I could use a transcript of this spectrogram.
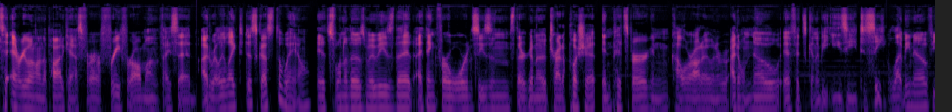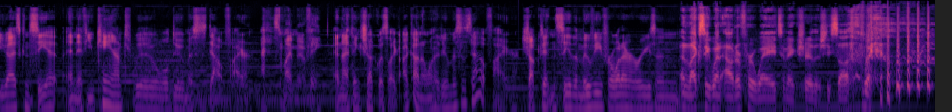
to everyone on the podcast for our free for all month, I said, I'd really like to discuss The Whale. It's one of those movies that I think for award seasons, they're going to try to push it in Pittsburgh and Colorado. And I don't know if it's going to be easy to see. Let me know if you guys can see it. And if you can't, we will do Mrs. Doubtfire as my movie. And I think Chuck was like, I kind of want to do Mrs. Doubtfire. Chuck didn't see the movie for whatever reason. And Lexi went out of her way to make sure that she saw the whale.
